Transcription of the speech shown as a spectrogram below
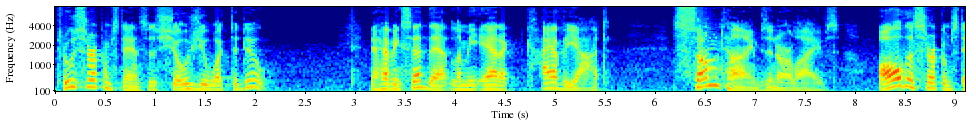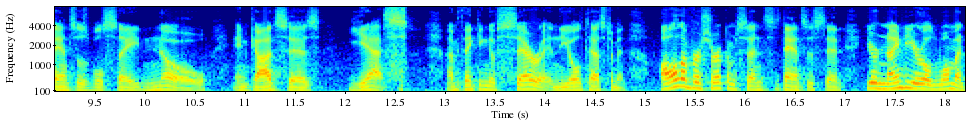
through circumstances, shows you what to do. Now, having said that, let me add a caveat. Sometimes in our lives, all the circumstances will say no, and God says yes. I'm thinking of Sarah in the Old Testament. All of her circumstances said, You're a 90 year old woman.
